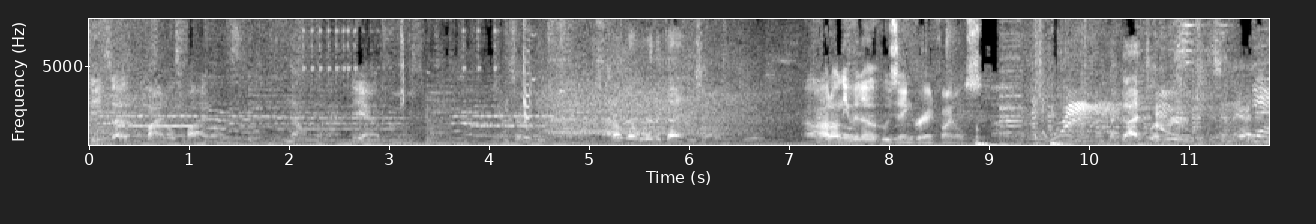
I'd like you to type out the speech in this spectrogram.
These are finals, finals. No. Yeah. These are, I don't know where the guy who's in. I don't even know who's in grand finals. The guy, whoever is in there, and then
